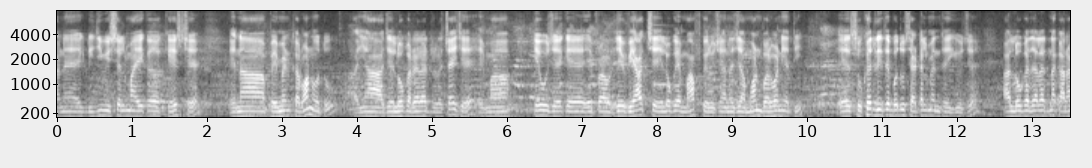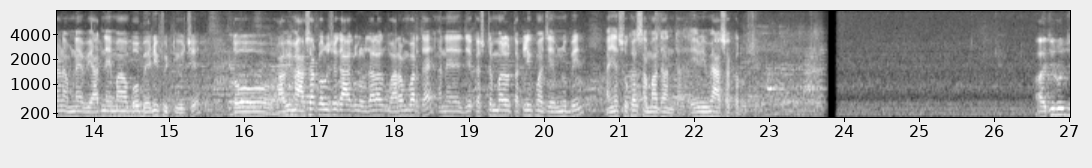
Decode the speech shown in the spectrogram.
અને એક ડીજીવીસીએલમાં એક કેસ છે, એના પેમેન્ટ કરવાનું હતું. અહીંયા જે લોક અદાલત રચાઈ છે, એમાં કેવું છે કે એ જે વ્યાજ છે એ લોકોએ માફ કર્યું છે, અને જે અમાઉન્ટ ભરવાની હતી, એ સુખદ રીતે બધું સેટલમેન્ટ થઈ ગયું છે. આ લોક અદાલતના કારણે અમને વ્યાજને એમાં બહુ બેનિફિટ થયું છે. તો આવી મેં આશા કરું છું કે આ લોક અદાલત વારંવાર થાય, અને જે કસ્ટમર તકલીફમાં છે એમનું બી અહીંયા સુખદ સમાધાન થાય, એવી મેં આશા કરું છું. આજરોજ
